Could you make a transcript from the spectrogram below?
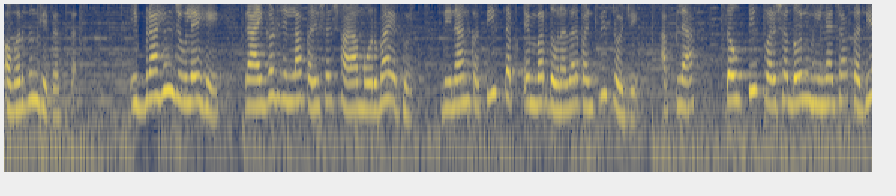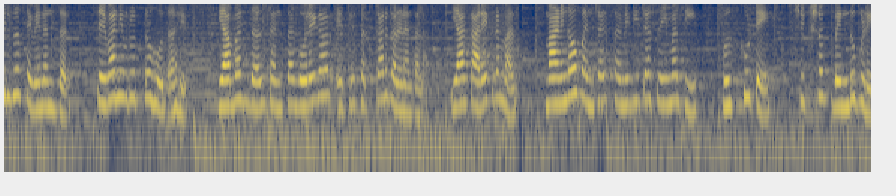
आवर्जून घेत असतात. इब्राहिम जुले हे रायगड जिल्हा परिषद शाळा मोरबा येथून दिनांक तीस सप्टेंबर दोन हजार पंचवीस रोजी. आपल्या चौतीस वर्ष दोन महिन्याच्या प्रदीर्घ सेवेनंतर सेवानिवृत्त होत आहेत. याबद्दल त्यांचा गोरेगाव येथे सत्कार करण्यात आला. या कार्यक्रमास माणगाव पंचायत समितीच्या श्रीमती भुसकुटे शिक्षक बेंदुगडे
